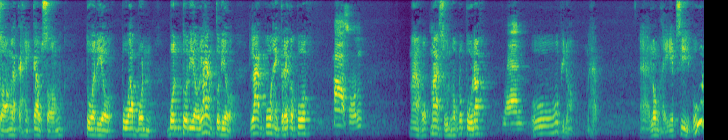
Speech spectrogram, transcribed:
สองแล้วก็ให้เก้าสองตัวเดียว ปูว่าบน บนตัวเดียวล่างตัวเดียว ล่างปูให้ตัวใดก็ปูห้าศูนย์มาหกมาศูนย์หกนะปูเนาะแมนโอ้พี่น้องนะครับอ่าลงให้เอฟซีพูด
